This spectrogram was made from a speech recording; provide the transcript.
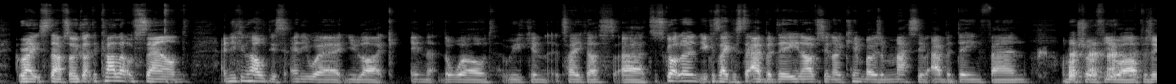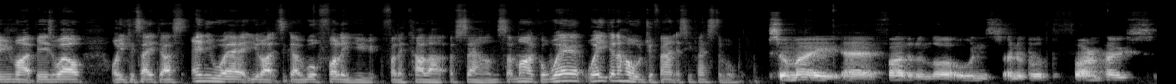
Great stuff. So we've got the colour of sound, and you can hold this anywhere you like in the world. You can take us uh, to Scotland. You can take us to Aberdeen. Obviously, know Kimbo's a massive Aberdeen fan. I'm not sure if you are. I presume you might be as well. Or you can take us anywhere you like to go. We'll follow you for the colour of sound. So, Michael, where where are you going to hold your fantasy festival? So my uh, father-in-law owns an old farmhouse.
